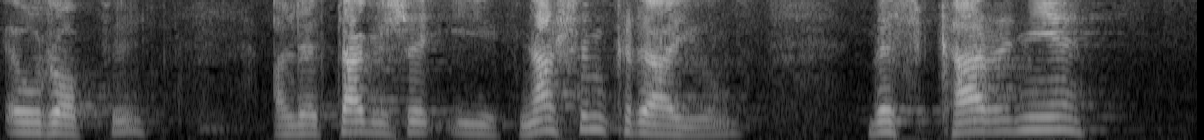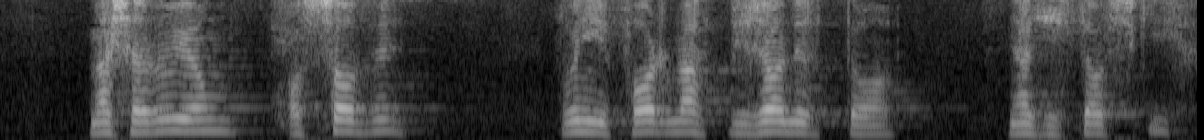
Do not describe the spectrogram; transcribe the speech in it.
Europy, ale także i w naszym kraju bezkarnie maszerują osoby w uniformach zbliżonych do nazistowskich.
